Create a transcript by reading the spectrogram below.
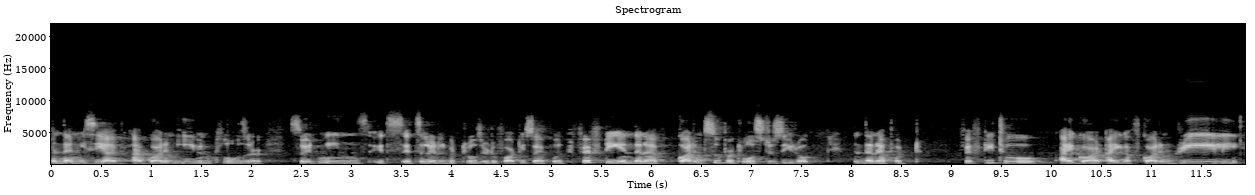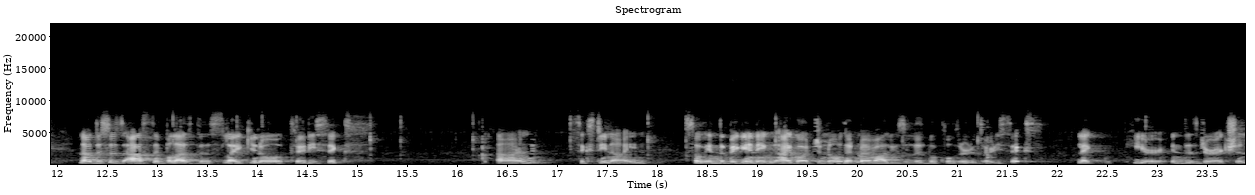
and then we see I've, I've gotten even closer. So it means it's it's a little bit closer to 40 so I put 50 and then I've gotten super close to 0 and then I put 52 I got I've gotten really now this is as simple as this like you know 36 and 69 so in the beginning I got to know that my value is a little bit closer to 36 like here in this direction.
